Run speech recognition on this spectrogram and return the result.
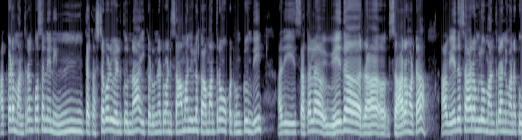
అక్కడ మంత్రం కోసం నేను ఇంత కష్టపడి వెళ్తున్నా ఇక్కడ ఉన్నటువంటి సామాన్యులకు ఆ మంత్రం ఒకటి ఉంటుంది. అది సకల వేద రా సారమట. ఆ వేద సారంలో మంత్రాన్ని మనకు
